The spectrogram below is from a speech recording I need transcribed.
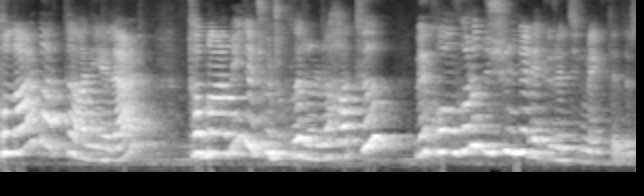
Polar battaniyeler tamamıyla çocukların rahatı ve konforu düşünülerek üretilmektedir.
